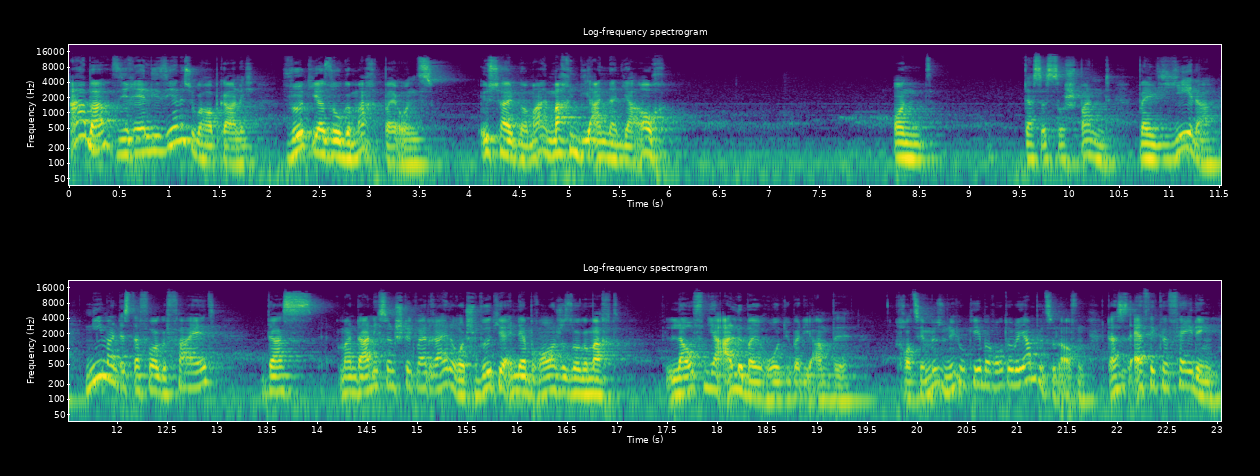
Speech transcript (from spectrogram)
aber sie realisieren es überhaupt gar nicht. Wird ja so gemacht bei uns. Ist halt normal, machen die anderen ja auch. Und das ist so spannend, weil jeder, niemand ist davor gefeit, dass man da nicht so ein Stück weit reinrutscht. Wird ja in der Branche so gemacht. Laufen ja alle bei Rot über die Ampel. Trotzdem ist es nicht okay, bei Rot über die Ampel zu laufen. Das ist Ethical Fading.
